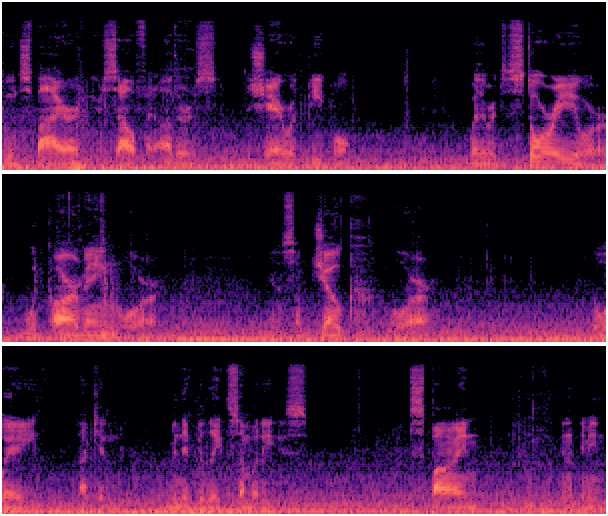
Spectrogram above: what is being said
to inspire yourself and others, to share with people, whether it's a story or wood carving or know, some joke or the way I can manipulate somebody's spine. You know what I mean?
